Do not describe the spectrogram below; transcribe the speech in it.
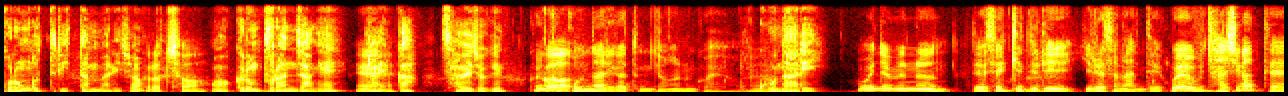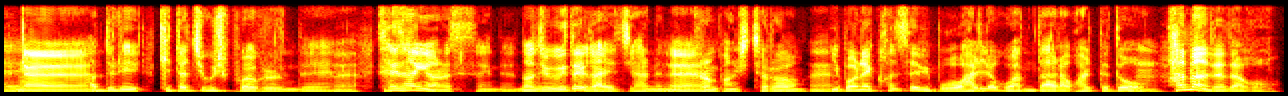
그런 것들이 있단 말이죠. 그렇죠. 어, 그런 불안장애, 네. 랄까? 사회적인 그러니까 그러니까- 고나리가 등장하는 거예요. 고나리. 왜냐면은 내 새끼들이 이래서는 안 돼. 왜 우리 자식한테 네. 아들이 기타 치고 싶어요 그러는데 네. 세상이 어느 세상인데 넌 이제 의대 가야지 하는 네. 그런 방식처럼 네. 이번에 컨셉이 뭐 하려고 한다라고 할 때도 음. 하면 안 된다고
